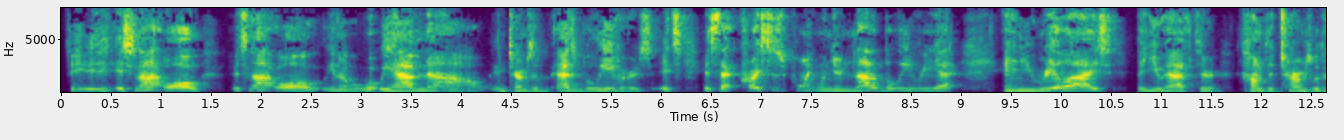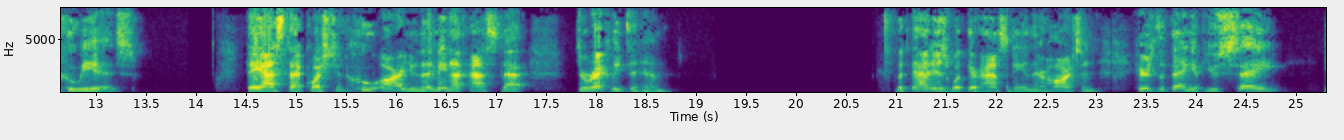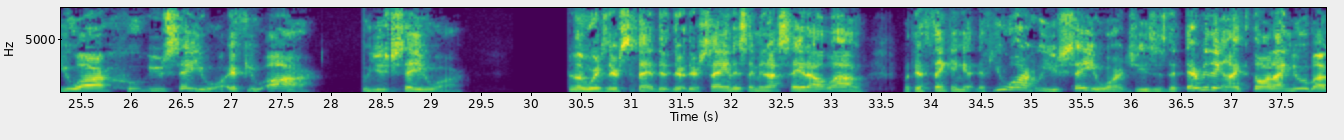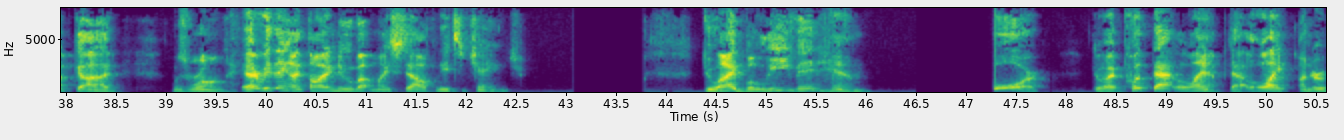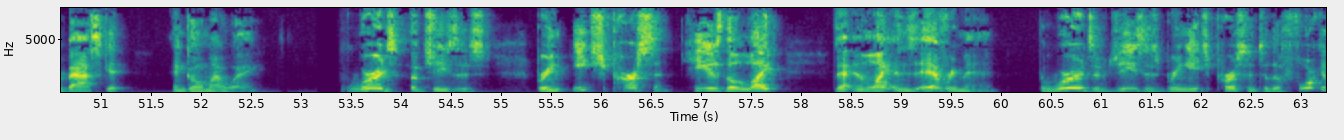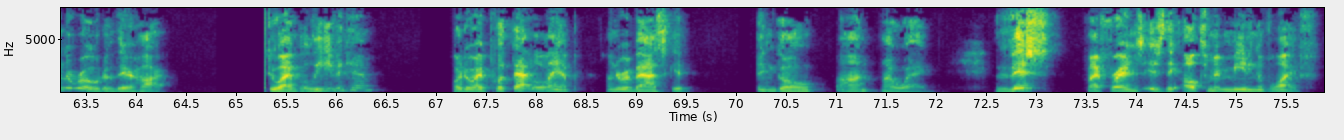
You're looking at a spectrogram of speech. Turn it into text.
See, it's not all it's not all you know what we have now in terms of as believers. It's it's that crisis point when you're not a believer yet and you realize that you have to come to terms with who he is. They ask that question who are you? They may not ask that directly to him but that is what they're asking in their hearts. And here's the thing if you say you are who you say you are if you are who you say you are in other words, they're saying they're, they're saying this. They may not say it out loud, but they're thinking it. If you are who you say you are, Jesus, then everything I thought I knew about God was wrong. Everything I thought I knew about myself needs to change. Do I believe in Him, or do I put that lamp, that light, under a basket and go my way? The words of Jesus bring each person. He is the light that enlightens every man the words of Jesus bring each person to the fork in the road of their heart. Do I believe in him? Or do I put that lamp under a basket and go on my way? This, my friends, is the ultimate meaning of life.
